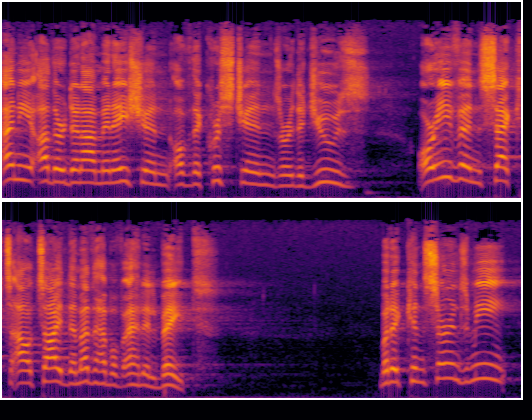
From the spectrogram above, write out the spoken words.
any other denomination of the Christians or the Jews or even sects outside the madhab of Ahlul Bayt. But it concerns me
